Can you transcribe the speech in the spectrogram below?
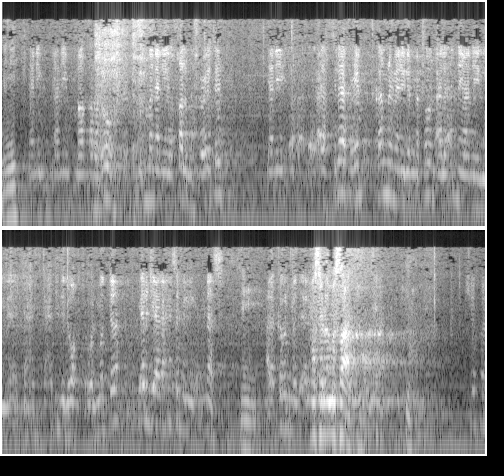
إيه؟ يعني يعني ما قرروه ثم يعني قال مشروعيته. يعني على اختلافهم كأنهم يعني يلمحون على أن يعني تحديد الوقت والمدة يرجع على حسب الناس. إيه؟ على كون حسب المصالح نعم. شوف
